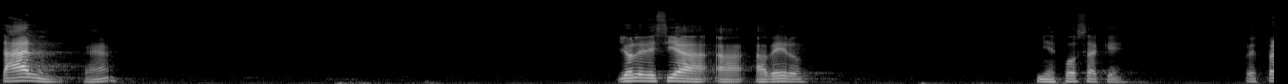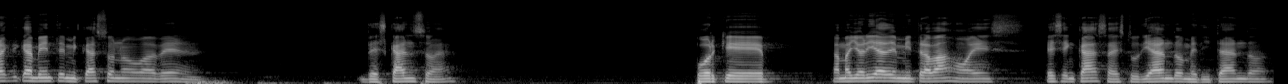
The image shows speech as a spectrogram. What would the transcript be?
tal. ¿eh? Yo le decía a, a, Vero, mi esposa, que pues prácticamente en mi caso no va a haber descanso, ¿eh? porque la mayoría de mi trabajo es, es en casa, estudiando, meditando,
